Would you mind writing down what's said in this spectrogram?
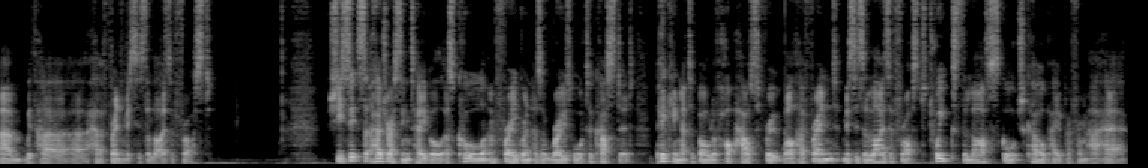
um, with her, uh, her friend Mrs. Eliza Frost. She sits at her dressing table as cool and fragrant as a rosewater custard, picking at a bowl of hothouse fruit while her friend, Mrs. Eliza Frost, tweaks the last scorched curl paper from her hair.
